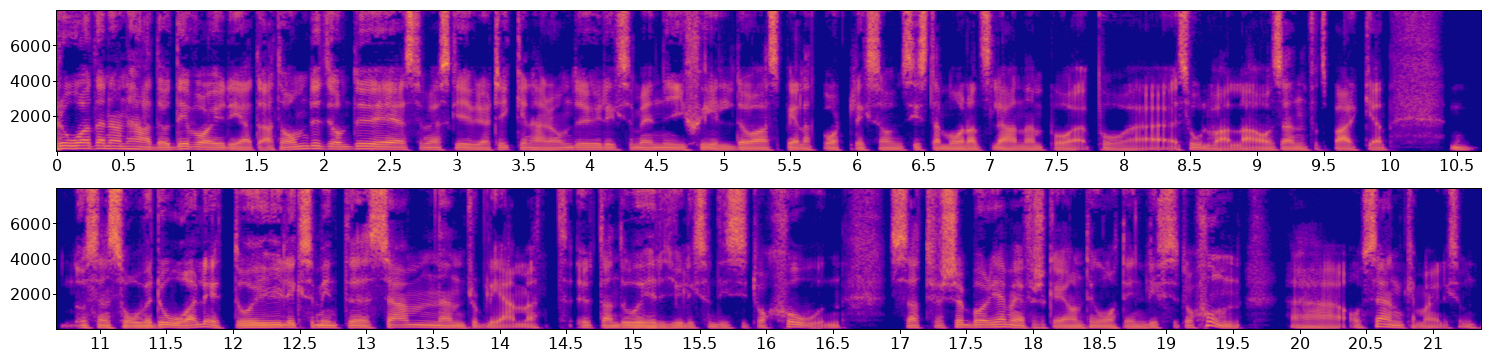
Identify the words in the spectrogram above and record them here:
råden han hade. och Det var ju det att, att om, du, om du är, som jag skriver i artikeln, här, om du liksom är nyskild och har spelat bort liksom sista månadslönen på, på eh, Solvalla och sen fått sparken och sen sover dåligt, då är ju liksom inte sömnen problemet, utan då är det ju liksom din situation. Så att för att börja med att försöka göra någonting åt din livssituation Uh, och Sen kan man ju liksom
